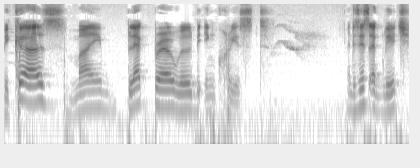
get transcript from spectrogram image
Because my black pearl will be increased. And this is a glitch.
